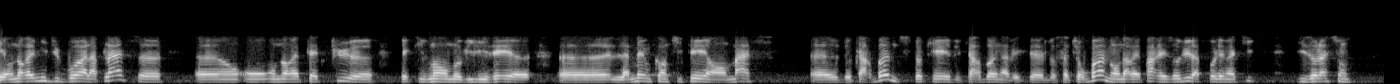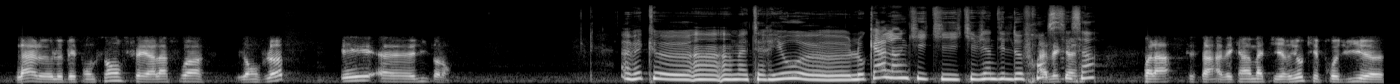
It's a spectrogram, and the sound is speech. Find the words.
Et on aurait mis du bois à la place. On, on, aurait peut-être pu effectivement mobiliser la même quantité en masse de carbone, stocker du carbone avec de l'ossature bois, mais on n'aurait pas résolu la problématique d'isolation. Là, le, le, béton de sang fait à la fois l'enveloppe et l'isolant. Avec euh, un, matériau euh, local hein, qui, qui, qui, vient d'Île-de-France, c'est ça? Voilà, c'est ça. Avec un matériau qui est produit euh,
